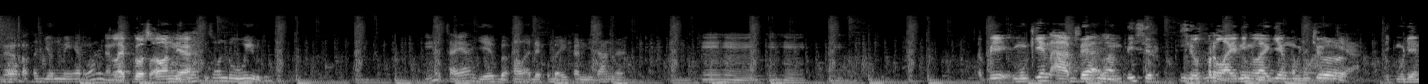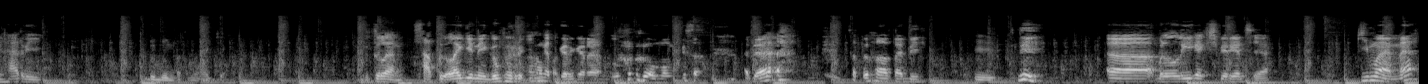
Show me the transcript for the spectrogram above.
kalau kata John Mayer lagi and life goes on ya is on the way bro hmm? percaya aja bakal ada kebaikan di sana hmm, hmm, hmm. tapi mungkin ada hmm. nanti silver hmm. lining hmm. lagi yang muncul aja. di kemudian hari belum ketemu aja kebetulan satu lagi nih gue baru ingat gara-gara ngomong ke ada satu hal tadi. Hmm. nih uh, beli experience ya. Gimana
